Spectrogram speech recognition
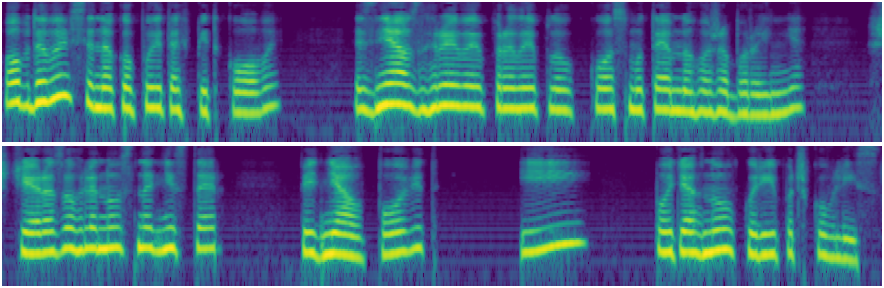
обдивився на копитах підкови, зняв з гриви прилиплу косму темного жабуриння ще раз оглянувся на Дністер, підняв повід і потягнув куріпочку в ліс.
